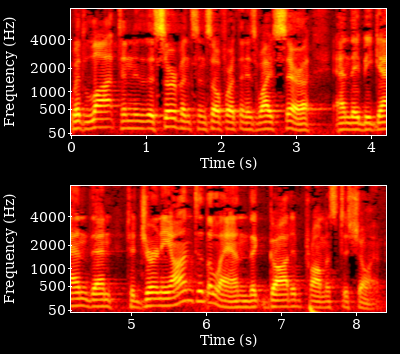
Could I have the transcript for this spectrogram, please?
with Lot and the servants and so forth and his wife Sarah and they began then to journey on to the land that God had promised to show him.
